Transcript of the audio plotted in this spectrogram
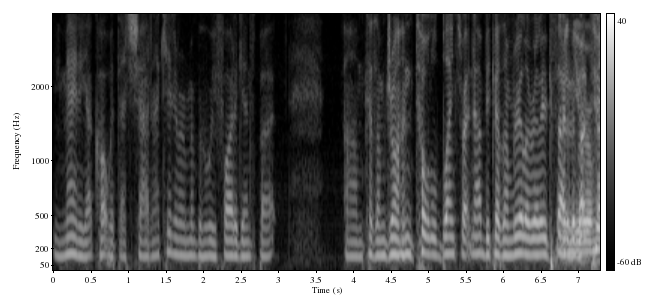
man, he got caught with that shot, and I can't even remember who he fought against, but because um, I'm drawing total blanks right now because I'm really really excited about two.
